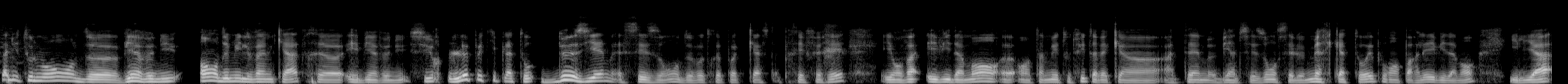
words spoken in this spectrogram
Salut tout le monde, bienvenue en 2024 euh, et bienvenue sur Le Petit Plateau, deuxième saison de votre podcast préféré. Et on va évidemment euh, entamer tout de suite avec un, un thème bien de saison, c'est le mercato. Et pour en parler, évidemment, il y a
